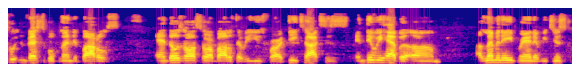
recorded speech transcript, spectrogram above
fruit and vegetable blended bottles, and those are also our bottles that we use for our detoxes. And then we have a um, a lemonade brand that we just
